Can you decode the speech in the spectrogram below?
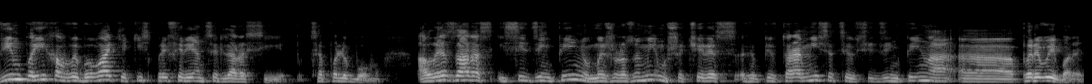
Він поїхав вибивати якісь преференції для Росії. Це по-любому. Але зараз і Сі Цзіньпіню, ми ж розуміємо, що через е, півтора місяці у Сі Цзіньпіна е, перевибори.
